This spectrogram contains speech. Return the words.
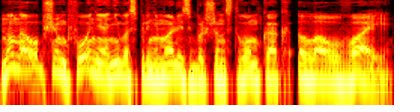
но на общем фоне они воспринимались большинством как лаоваи.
